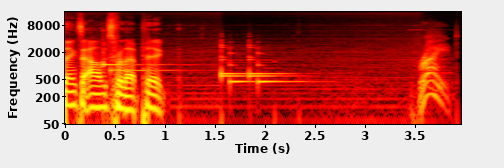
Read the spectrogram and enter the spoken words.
Thanks, Alex, for that pick. Right.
